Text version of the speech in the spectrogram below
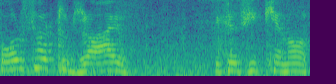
forced her to drive because he cannot.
